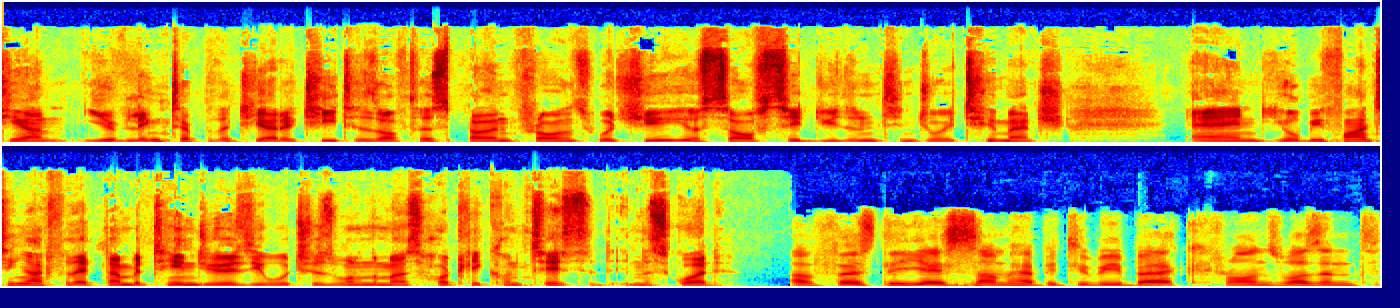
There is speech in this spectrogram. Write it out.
Tian, you've linked up with the Toyota Cheetahs after Spa in France, which you yourself said you didn't enjoy too much. And you'll be fighting out for that number 10 jersey, which is one of the most hotly contested in the squad. Uh, firstly, yes, I'm happy to be back. France wasn't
